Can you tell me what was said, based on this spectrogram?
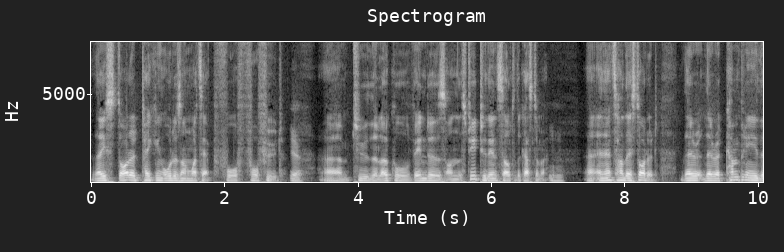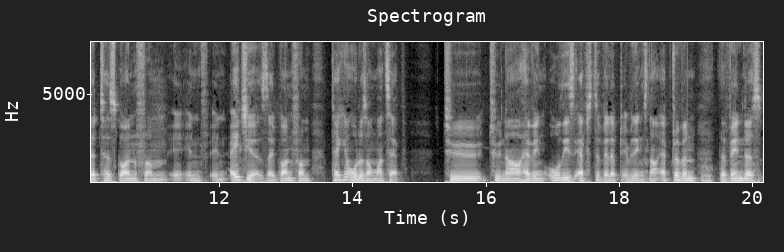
they started taking orders on WhatsApp for, for food yeah. um, to the local vendors on the street to then sell to the customer. Mm-hmm. Uh, and that's how they started. They're, they're a company that has gone from, in, in eight years, they've gone from taking orders on WhatsApp to to now having all these apps developed. Everything's now app driven. Mm-hmm. The vendors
